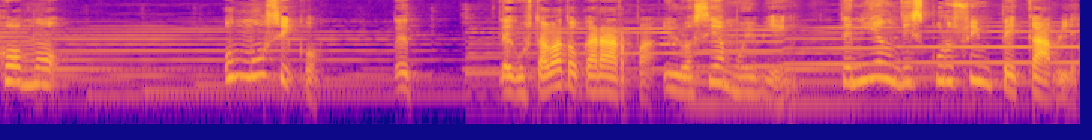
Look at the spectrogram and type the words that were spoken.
como un músico, le gustaba tocar arpa y lo hacía muy bien. Tenía un discurso impecable,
